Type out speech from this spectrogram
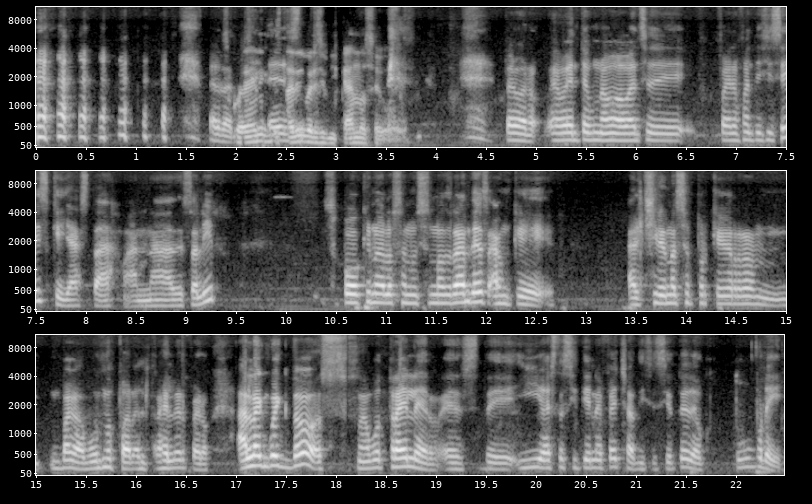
Perdón. Square Enix está Es- diversificándose, güey. pero bueno, obviamente un nuevo avance de Final Fantasy VI que ya está a nada de salir. Supongo que uno de los anuncios más grandes, aunque al chile no sé por qué agarraron un vagabundo para el tráiler, pero Alan Wake 2, nuevo tráiler, este, y este sí tiene fecha, 17 de octubre.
